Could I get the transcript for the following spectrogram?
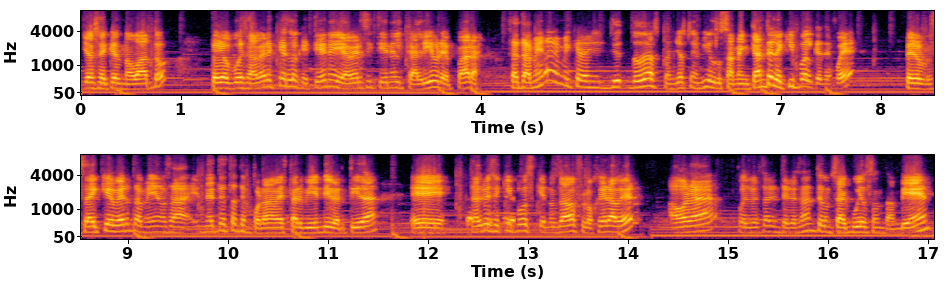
Yo sé que es novato. Pero pues a ver qué es lo que tiene y a ver si tiene el calibre para. O sea, también a mí me quedan dudas con Justin Fields. O sea, me encanta el equipo al que se fue. Pero pues hay que ver también, o sea, neta esta temporada va a estar bien divertida. Eh, tal vez equipos que nos daba flojera ver, ahora pues va a estar interesante. Un Zach Wilson también.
